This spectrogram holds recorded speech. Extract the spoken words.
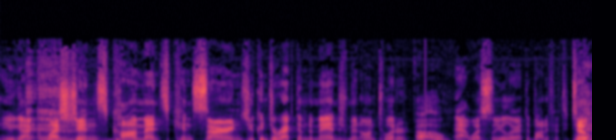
You got questions, comments, concerns? You can direct them to management on Twitter Uh oh. at Wesley Uhler at the Body 52.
